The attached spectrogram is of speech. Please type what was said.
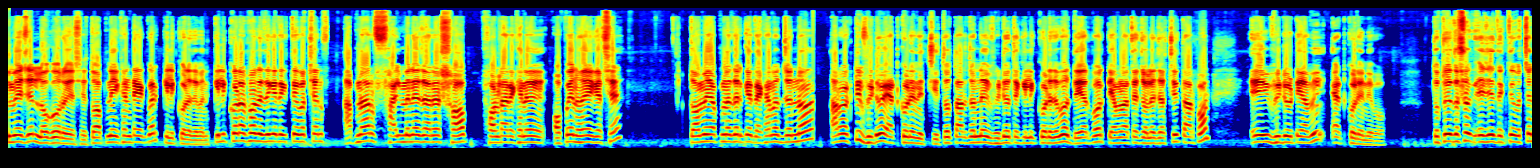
ইমেজের লোগো রয়েছে। তো আপনি এখানটায় একবার ক্লিক করে দেবেন। ক্লিক করার পর এদিকে দেখতে পাচ্ছেন, আপনার ফাইল ম্যানেজারের সব ফোল্ডার এখানে ওপেন হয়ে গেছে। তো আমি আপনাদেরকে দেখানোর জন্য আরও একটি ভিডিও অ্যাড করে নিচ্ছি। তো তার জন্য এই ভিডিওতে ক্লিক করে দেবো। দেওয়ার পর ক্যামেরাতে চলে যাচ্ছি। তারপর এই ভিডিওটি আমি অ্যাড করে নেব। তো প্রিয় দর্শক, এই যে দেখতে পাচ্ছেন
